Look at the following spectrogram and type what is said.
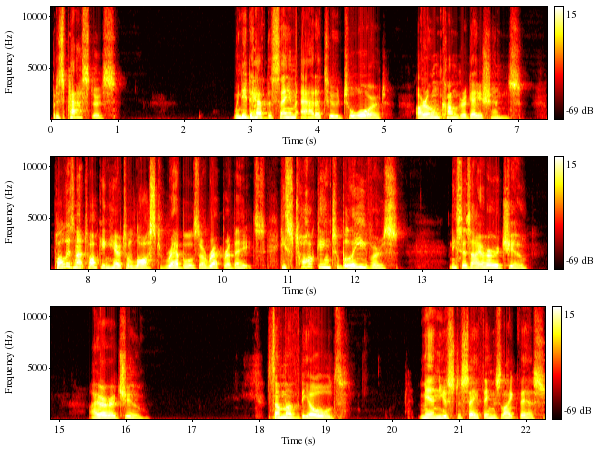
But as pastors, we need to have the same attitude toward our own congregations. Paul is not talking here to lost rebels or reprobates. He's talking to believers. And he says, I urge you, I urge you. Some of the old men used to say things like this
